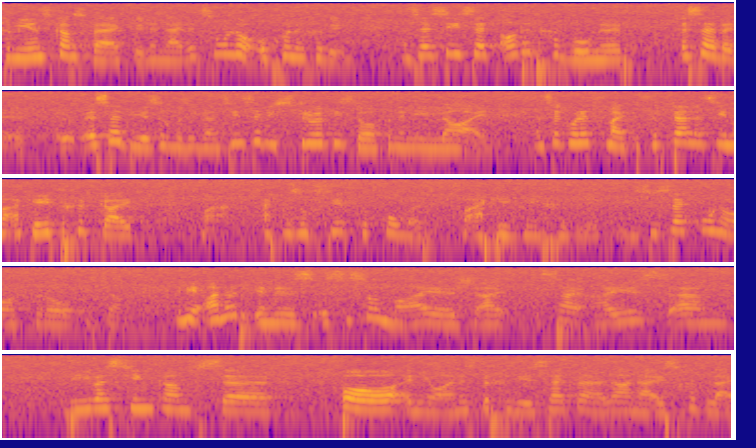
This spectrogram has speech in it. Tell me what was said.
gemeenskapswerk doen en hy het dit sonnaandoggende gedoen. En sy sê sy het altyd gewonder, is sy is sy besig met dit dan sien sy die strokies daarvan in die laai. En sy kon dit vir my te vertel en sê maar ek het gekyk, maar ek was nog steeds bekommerd, maar ek het nie geweet nie. So sy kon haar verhaal vertel. En die ander een is is Cecil Myers. Hy sy hy is ehm um, was Steenkamp se pa in Johannesburg gewees. Sy het by hulle aan huis gebly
